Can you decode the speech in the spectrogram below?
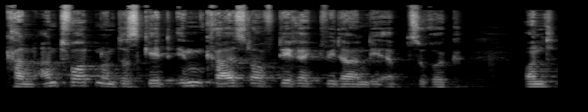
kann antworten und das geht im Kreislauf direkt wieder an die App zurück. Und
